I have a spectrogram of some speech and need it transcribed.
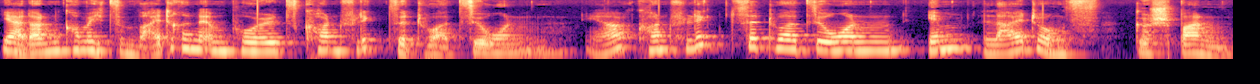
Ja, dann komme ich zum weiteren Impuls, Konfliktsituationen. Ja, Konfliktsituationen im Leitungsgespann.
